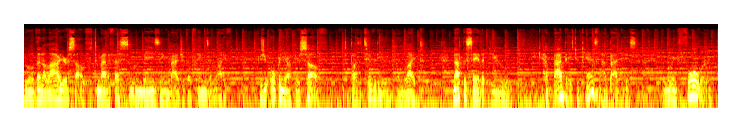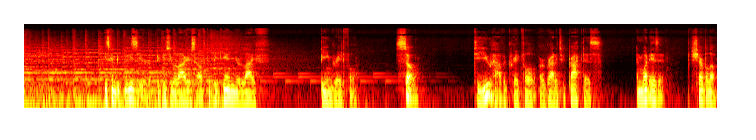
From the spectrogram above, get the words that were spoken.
you will then allow yourself to manifest some amazing, magical things in life because you open up yourself to positivity and light. Not to say that you have bad days. You can still have bad days. But moving forward is going to be easier because you allow yourself to begin your life being grateful. So, do you have a grateful or gratitude practice? And what is it? Share below.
